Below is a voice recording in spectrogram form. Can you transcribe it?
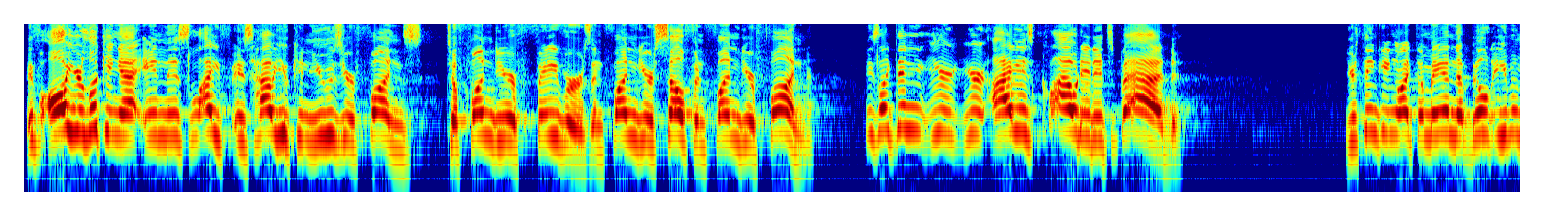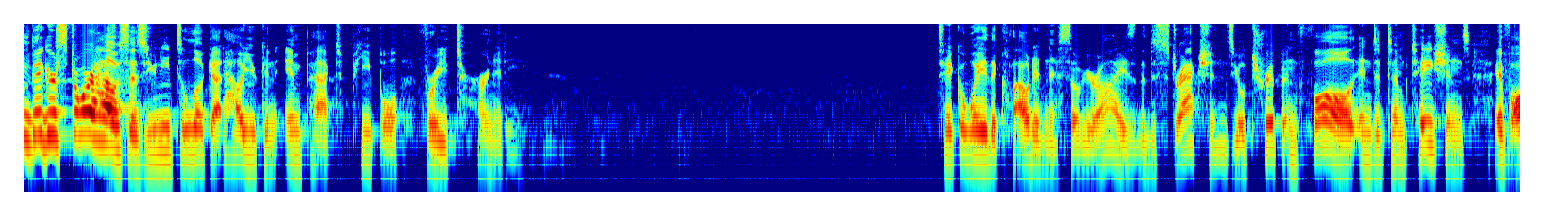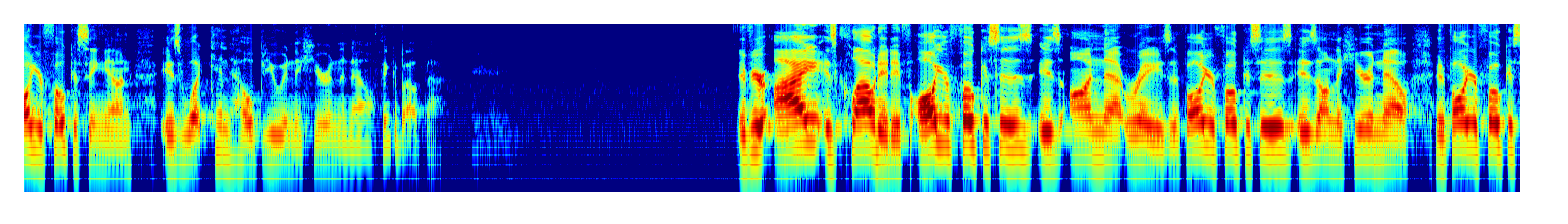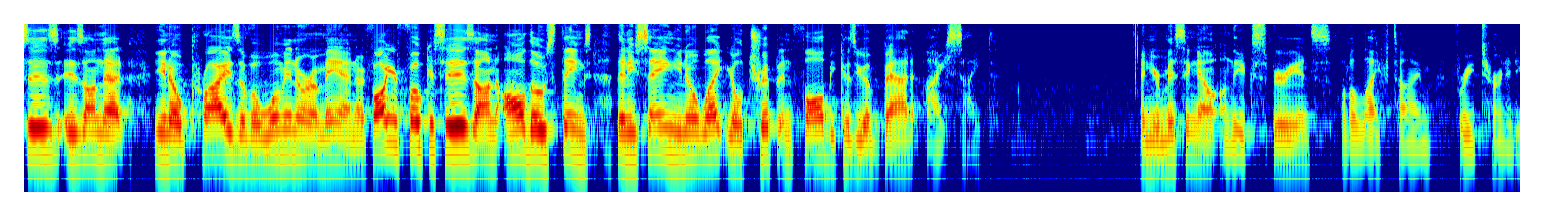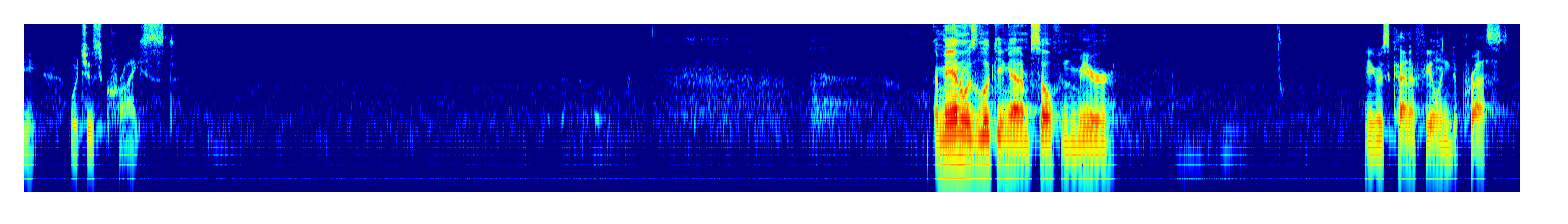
If all you're looking at in this life is how you can use your funds to fund your favors and fund yourself and fund your fun, He's like, then your, your eye is clouded. It's bad. You're thinking like the man that built even bigger storehouses. You need to look at how you can impact people for eternity. Take away the cloudedness of your eyes, the distractions. You'll trip and fall into temptations if all you're focusing on is what can help you in the here and the now. Think about that. If your eye is clouded, if all your focus is, is on that raise, if all your focus is, is on the here and now, if all your focus is, is on that you know, prize of a woman or a man, if all your focus is on all those things, then he's saying, you know what? You'll trip and fall because you have bad eyesight. And you're missing out on the experience of a lifetime for eternity, which is Christ. A man was looking at himself in the mirror. And he was kind of feeling depressed.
